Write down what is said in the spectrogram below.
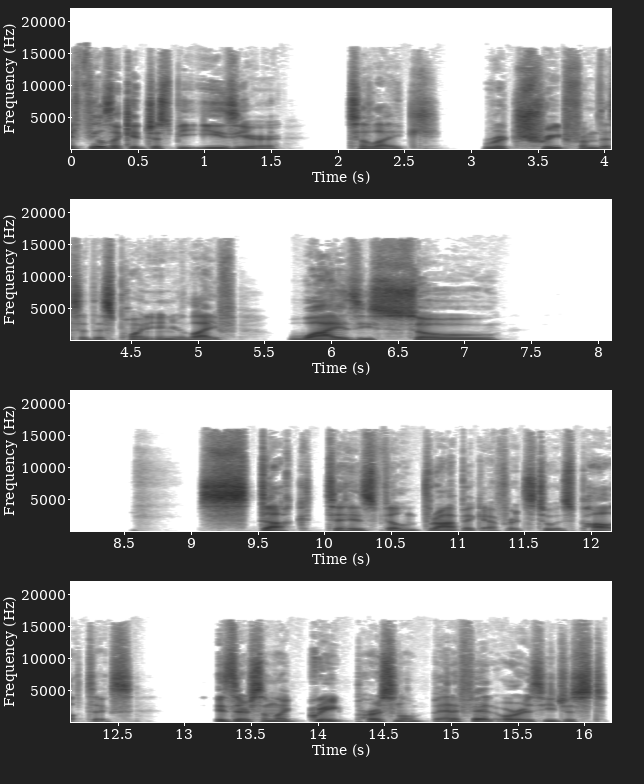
it feels like it'd just be easier to like retreat from this at this point in your life. Why is he so stuck to his philanthropic efforts, to his politics? Is there some like great personal benefit, or is he just,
